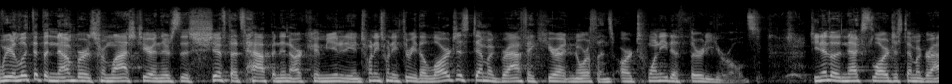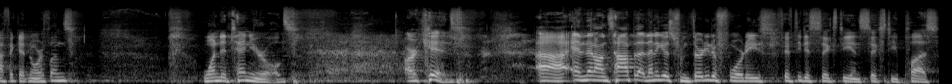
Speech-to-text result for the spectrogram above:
we looked at the numbers from last year, and there's this shift that's happened in our community. In 2023, the largest demographic here at Northlands are 20 to 30 year olds. Do you know the next largest demographic at Northlands? One to 10 year olds. Our kids. Uh, and then on top of that, then it goes from 30 to 40s, 50 to 60, and 60 plus.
